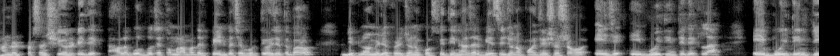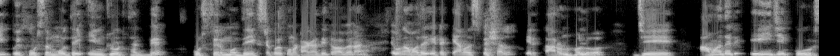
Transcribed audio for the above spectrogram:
হান্ড্রেড পার্সেন্ট সিওরিটি দেখ তাহলে বলব যে তোমরা আমাদের পেইড ব্যাচে ভর্তি হয়ে যেতে পারো। ডিপ্লোমা মিডিয়াফের জন্য কোর্স তিন হাজার বিএসসির জন্য পঁয়ত্রিশশো সহ। এই যে এই বই তিনটি দেখলা, এই বই তিনটি ওই কোর্সের মধ্যে ইনক্লুড থাকবে। কোর্সের মধ্যে এক্সট্রা করে কোনো টাকা দিতে হবে না। এবং আমাদের এটা কেন স্পেশাল এর কারণ হলো যে আমাদের এই যে কোর্স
